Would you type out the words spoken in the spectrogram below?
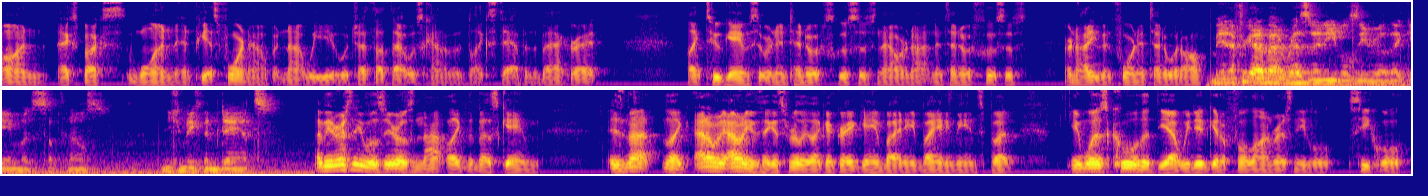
on Xbox One and PS4 now, but not Wii U, which I thought that was kind of a like stab in the back, right? Like two games that were Nintendo exclusives now are not Nintendo exclusives, or not even for Nintendo at all. Man, I forgot about Resident Evil Zero. That game was something else. You can make them dance. I mean, Resident Evil Zero is not like the best game. Is not like I don't I don't even think it's really like a great game by any by any means, but it was cool that yeah we did get a full on Resident Evil sequel,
